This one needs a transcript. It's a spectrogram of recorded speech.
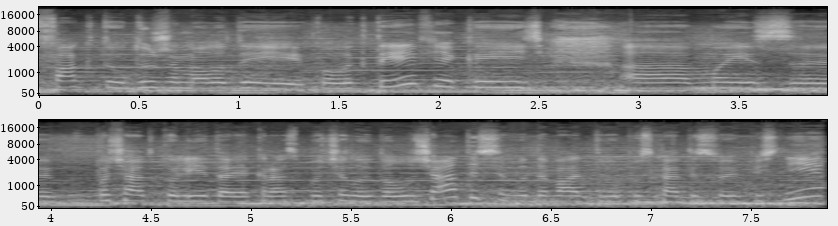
по факту дуже молодий колектив, який е, ми з початку літа якраз почали долучатися, видавати, випускати свої пісні.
